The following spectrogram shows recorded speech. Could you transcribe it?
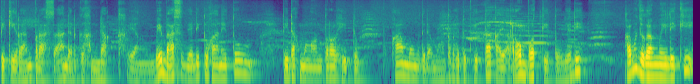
pikiran, perasaan dan kehendak yang bebas. Jadi Tuhan itu tidak mengontrol hidup kamu, tidak mengontrol hidup kita kayak robot gitu. Jadi kamu juga memiliki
